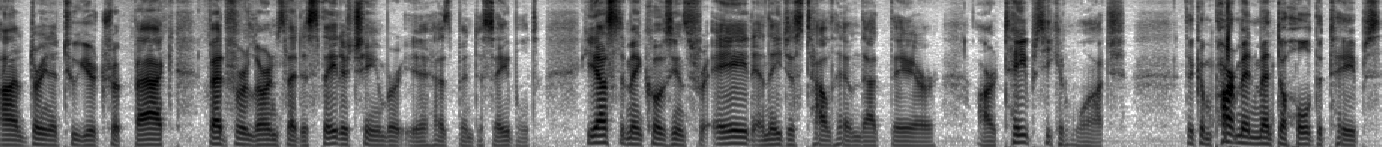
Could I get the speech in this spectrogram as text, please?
on, during a two year trip back, Bedford learns that his theta chamber has been disabled. He asks the Mancosians for aid, and they just tell him that there are tapes he can watch. The compartment meant to hold the tapes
